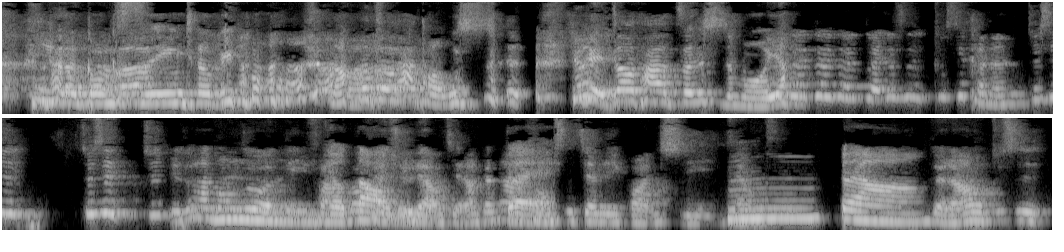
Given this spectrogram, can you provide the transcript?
他的公司 interview，然后做他同事，就可以知道他的真实模样。对对对对，就是就是可能就是就是就，比如说他工作的地方，有道理可以去了解，然后跟他的同事建立关系，这样子。对啊，对，然后就是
